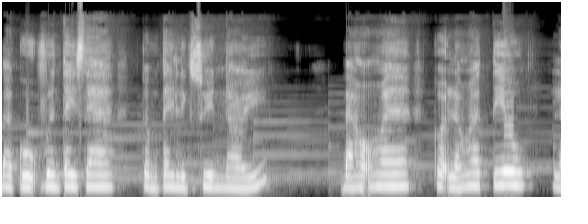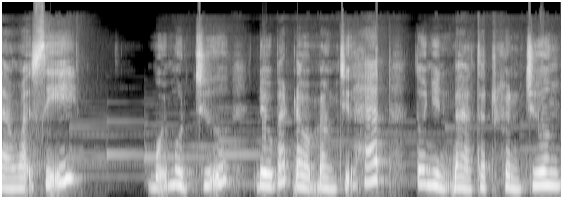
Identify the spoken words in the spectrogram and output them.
Bà cụ vươn tay ra, cầm tay Lịch Xuyên nói Bà họ Hoa, gọi là Hoa Tiêu, là họa sĩ. Mỗi một chữ đều bắt đầu bằng chữ hát, tôi nhìn bà thật khẩn trương,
